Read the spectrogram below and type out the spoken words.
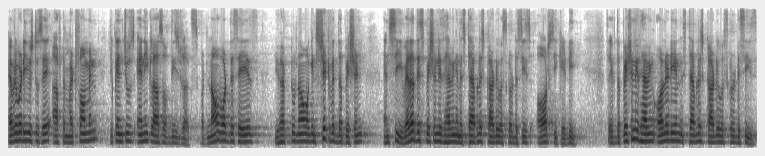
everybody used to say after metformin, you can choose any class of these drugs. But now what they say is, you have to now again sit with the patient and see whether this patient is having an established cardiovascular disease or CKD. So if the patient is having already an established cardiovascular disease,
